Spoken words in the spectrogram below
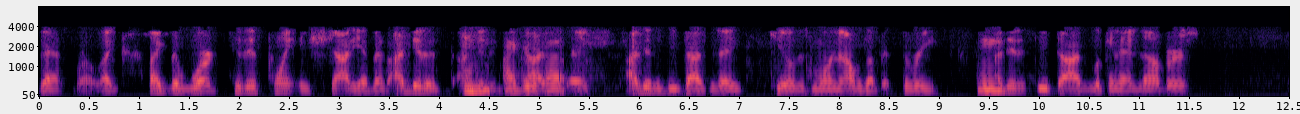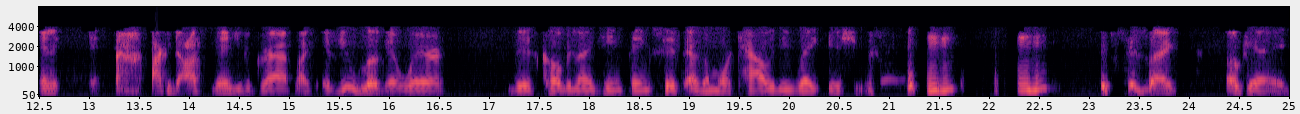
best, bro. Like like the work to this point is shoddy at best. I did a I did a deep Mhm. I dive today. I did a deep dive today. Kill this morning. I was up at three. Mm. I did a deep dive looking at numbers, and I could I'll send you the graph. Like if you look at where this COVID nineteen thing sits as a mortality rate issue, Mhm. Mhm. it's just like okay,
